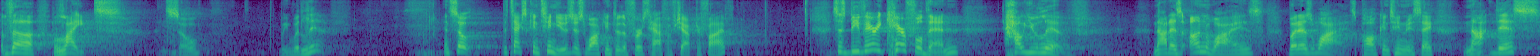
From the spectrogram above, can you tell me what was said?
the light. And so we would live. And so the text continues, just walking through the first half of chapter 5. It says, Be very careful then how you live not as unwise, but as wise. Paul continues to say, not this,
